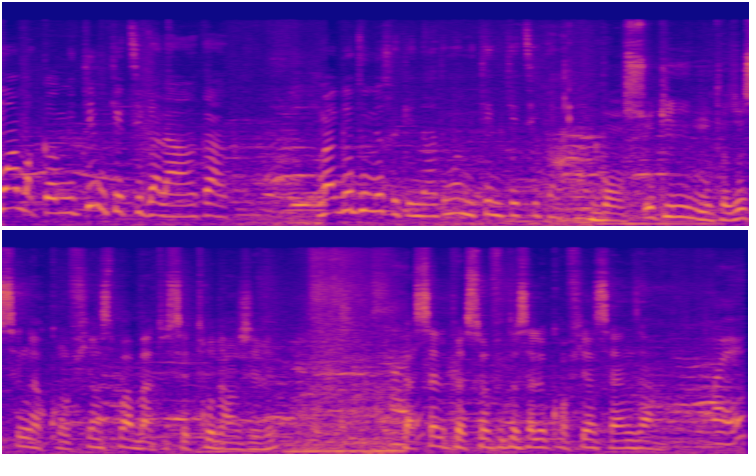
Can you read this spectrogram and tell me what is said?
mwa makambo mike mike etikalaka kaka malgré tout nyonso ekendaka te mwa mike mike tika bon soki moto azosenga confiance mpo bato c'est trop dangereux la seule personne fo tosali confiance ya nzambe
